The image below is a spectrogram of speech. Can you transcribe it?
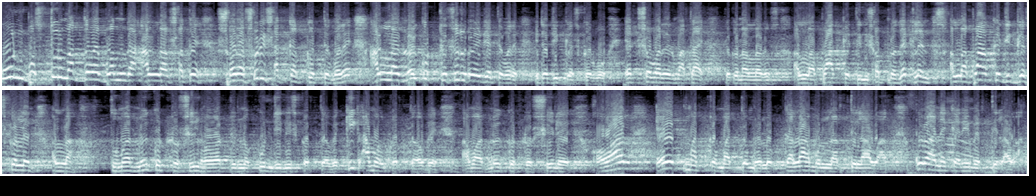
কোন বস্তুর মাধ্যমে বন্দা আল্লাহর সাথে সরাসরি সাক্ষাৎ করতে পারে, আল্লাহর নৈকট্যশীল হয়ে যেতে পারে, এটা জিজ্ঞাসা করব। একশো বারের মাথায় যখন আল্লাহ আল্লাহ পাককে তিনি স্বপ্ন দেখলেন, আল্লাহ পাককে জিজ্ঞেস করলেন, আল্লাহ তোমার নৈকট্যশীল হওয়ার জন্য কোন জিনিস করতে হবে? কি আমল করতে হবে? আমার নৈকট্যশীলের হওয়ার একমাত্র মাধ্যম হলো কালামুল্লার তিলাওয়াত, কোরআনে করিমের তিলাওয়াত।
